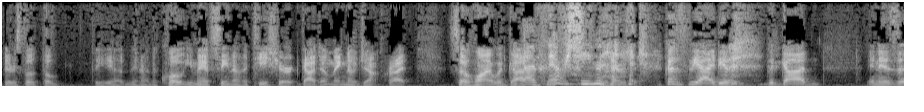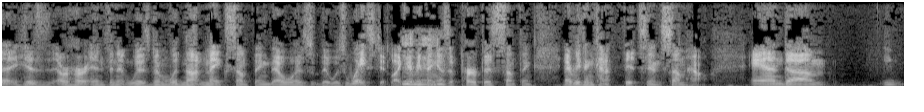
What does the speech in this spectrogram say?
there's the the, the uh, you know the quote you may have seen on a T-shirt, "God don't make no junk," right? So why would God? I've never seen that. because it's the idea that, that God in his uh, his or her infinite wisdom, would not make something that was that was wasted. Like everything has a purpose. Something everything kind of fits in somehow. And um, you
